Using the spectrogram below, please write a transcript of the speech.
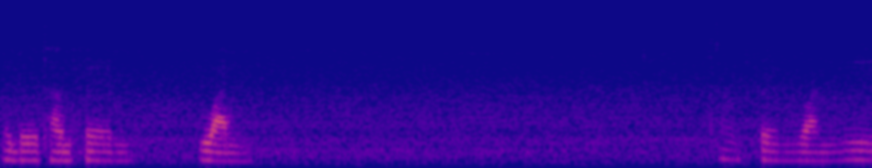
มาดู time frame วัน time frame วันนี่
